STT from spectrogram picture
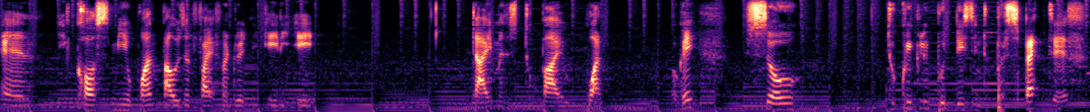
And it cost me 1588 diamonds to buy one okay? So to quickly put this into perspective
